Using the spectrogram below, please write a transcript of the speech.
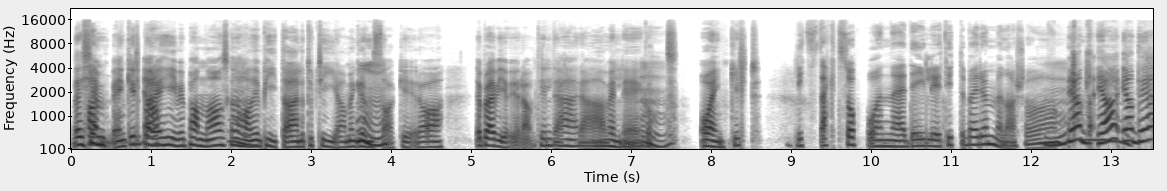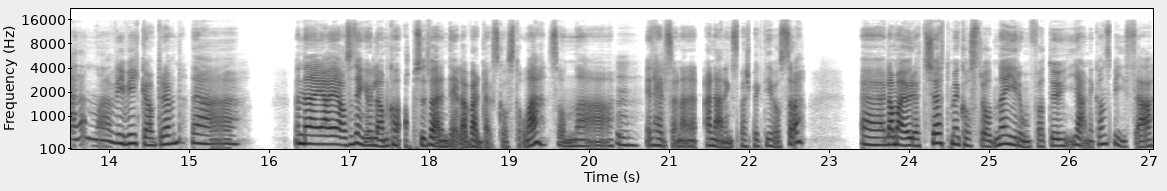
Det er kjempeenkelt. Bare Ja. hive i panna, og så kan du ha det i pita eller tortilla med Mm. grønnsaker og Det pleier vi å gjøre av og til. Det er uh, veldig Mm. godt og enkelt. litt stekt sopp og en eh, deilig tyttebærrømme da, så Mm. Ja, ja, ja, det er en vri vi vi ikke har prøvd. Det er Men jeg, jeg også tenker jo lam kan absolutt være en del av hverdagskostholdet. Sånn uh, Mm. i et helseernæringsperspektiv også. Eh, lam er jo rødt kjøtt, men kostrådene gir rom for at du gjerne kan spise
